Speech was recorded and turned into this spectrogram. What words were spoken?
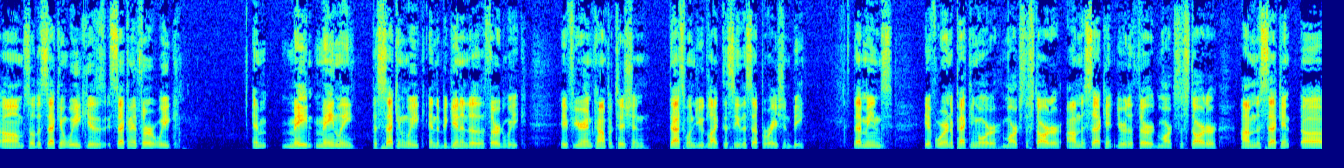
Um, so the second week is second and third week, and made mainly the second week and the beginning of the third week. If you're in competition, that's when you'd like to see the separation be. That means if we're in a pecking order, Mark's the starter, I'm the second, you're the third. Mark's the starter, I'm the second. Uh,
